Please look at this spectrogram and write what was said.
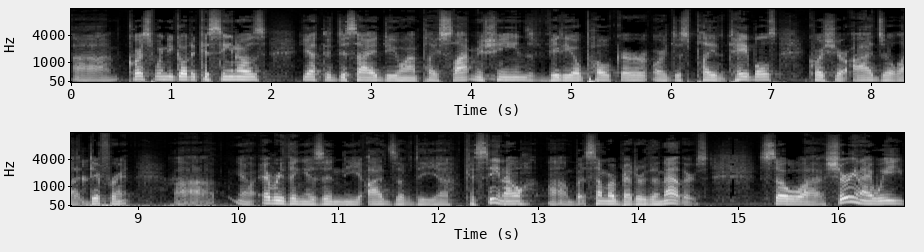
Uh, of course, when you go to casinos, you have to decide do you want to play slot machines, video poker, or just play the tables. Of course, your odds are a lot different. Uh, you know, everything is in the odds of the uh, casino, uh, but some are better than others. So uh, Sherry and I, we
